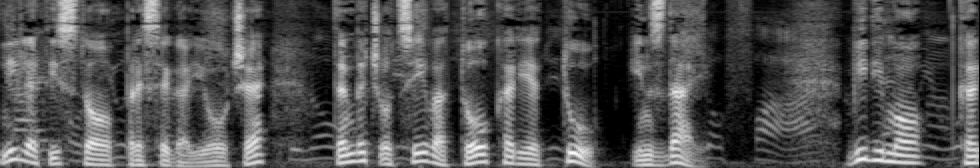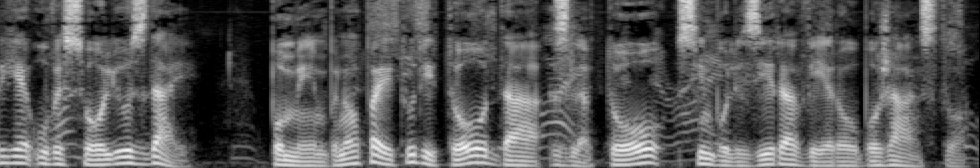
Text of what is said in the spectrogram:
ni le tisto presegajoče, temveč odseva to, kar je tu in zdaj. Vidimo, kar je v vesolju zdaj. Pomembno pa je tudi to, da zlato simbolizira vero v božanstvo.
